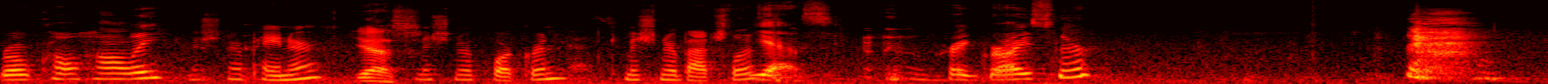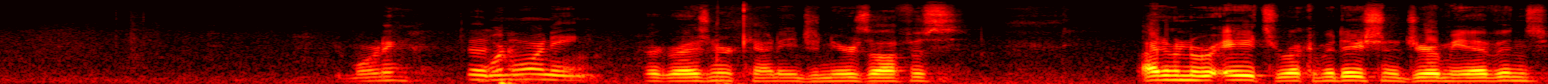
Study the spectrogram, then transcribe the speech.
Roll call, Holly? Commissioner Painter? Yes. Commissioner Corcoran? Commissioner Batchelor? Yes. Craig Reisner? Good morning. Good Morning. morning. Craig Reisner, County Engineer's Office. Item number eight is a recommendation of Jeremy Evans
